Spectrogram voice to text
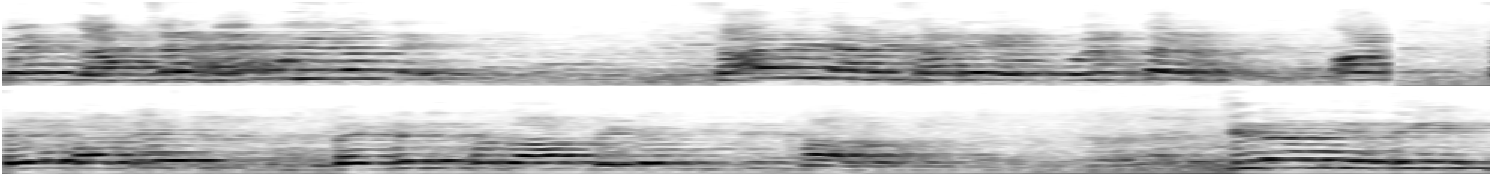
ਕੋਈ ਲਾਂਛਨ ਹੈ ਕੋਈ ਇਹਨਾਂ ਤੇ? ਸਾਰੇ ਜਾਣੇ ਸਾਡੇ ਪਵਿੱਤਰ ਔਰ ਫਿਰ ਸਾਡੇ ਬੈਠੇ ਨੇ ਸਰਦਾਰ ਬਿਕਰਮਜੀਤ ਸਿੰਘ ਖਾਲਸਾ ਜਿਨ੍ਹਾਂ ਦੀ ਅਸੀਂ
